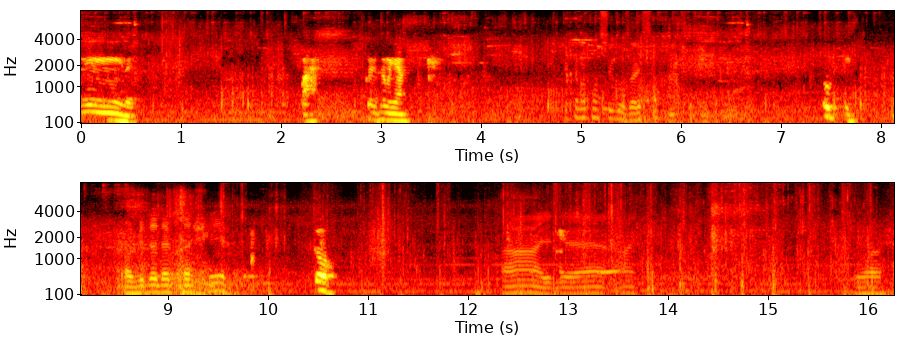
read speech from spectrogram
นี่เลยไปเพื่อนขึ้นมายัง Por que eu não consigo usar esse kit aqui? อุ๊บ A vida deve estar cheia. go Ah, ele é. Ai, Eu acho.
